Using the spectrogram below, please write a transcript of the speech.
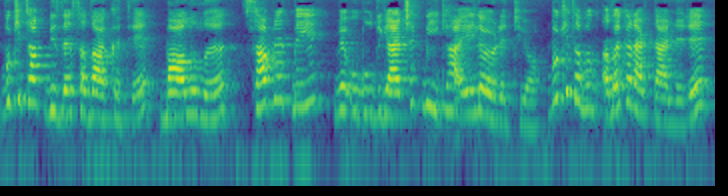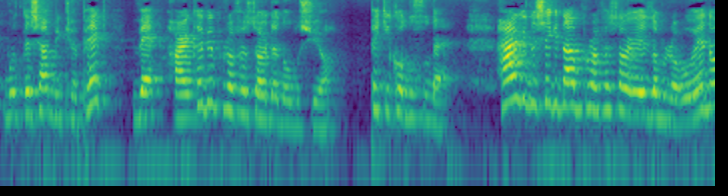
Bu kitap bize sadakati, bağlılığı, sabretmeyi ve umudu gerçek bir hikayeyle öğretiyor. Bu kitabın ana karakterleri muhteşem bir köpek ve harika bir profesörden oluşuyor. Peki konusu ne? Her gün işe giden Profesör Eizamura Ueno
